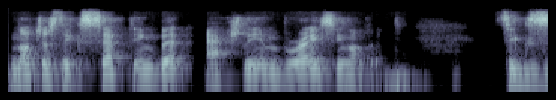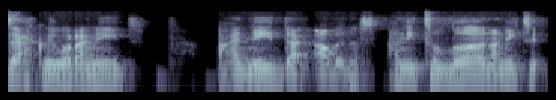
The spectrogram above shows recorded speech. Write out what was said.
not just accepting, but actually embracing of it. It's exactly what I need. I need that otherness. I need to learn. I need to,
